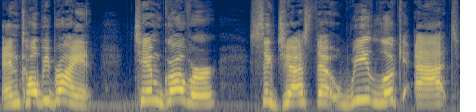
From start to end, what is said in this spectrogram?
and Kobe Bryant. Tim Grover suggests that we look at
